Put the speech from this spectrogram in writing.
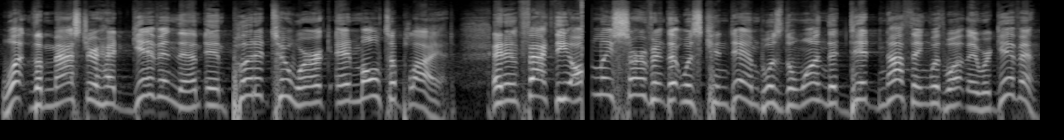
what the master had given them and put it to work and multiply it. And in fact, the only servant that was condemned was the one that did nothing with what they were given.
